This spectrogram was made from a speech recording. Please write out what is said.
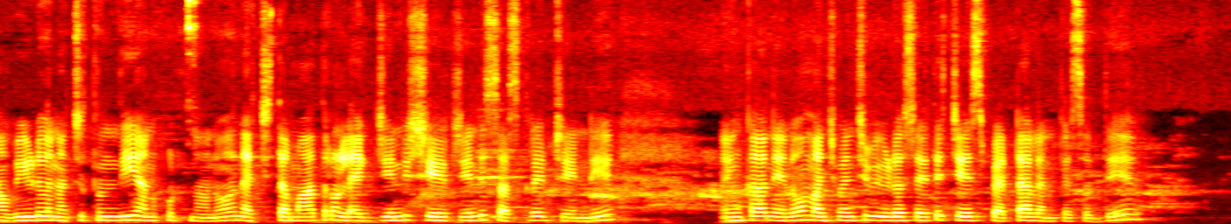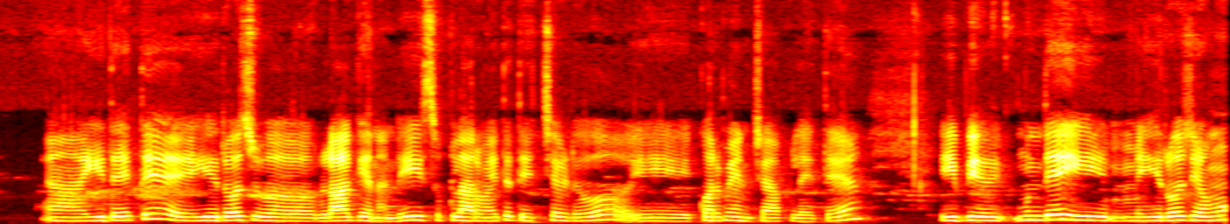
నా వీడియో నచ్చుతుంది అనుకుంటున్నాను. నచ్చితే మాత్రం లైక్ చేయండి షేర్ చేయండి సబ్స్క్రైబ్ చేయండి. ఇంకా నేను మంచి మంచి వీడియోస్ అయితే చేసి పెట్టాలనిపిస్తుంది. ఇదైతే ఈరోజు వ్లాగేనండి. ఈ శుక్రవారం అయితే తెచ్చాడు ఈ కొరమేను చేపలు అయితే. ఇవి ముందే ఈ ఈరోజేమో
